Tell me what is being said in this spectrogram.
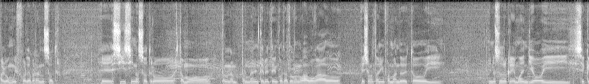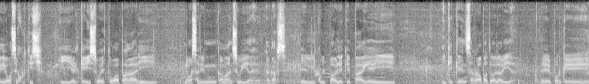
algo muy fuerte para nosotros. Eh, sí, sí, nosotros estamos permanentemente en contacto con los abogados, ellos nos están informando de todo y, nosotros creemos en Dios y sé que Dios va a hacer justicia. Y el que hizo esto va a pagar y no va a salir nunca más en su vida de la cárcel. El culpable que pague y, y que quede encerrado para toda la vida, eh, porque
